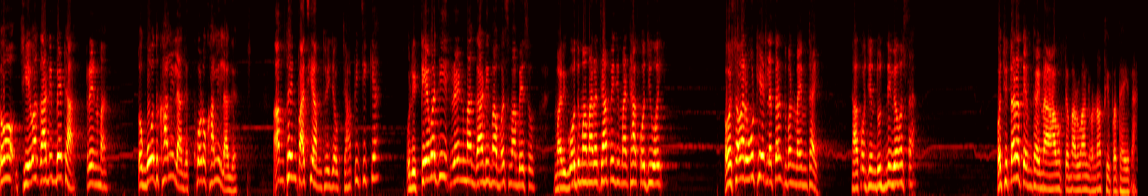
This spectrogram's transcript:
તો જેવા ગાડી બેઠા ટ્રેનમાં, તો ગોદ ખાલી લાગે, ખોડો ખાલી લાગે. આમ થઈને પાછી આમ થઈ જાવ ઝાંપી ચીક્યા ઓલી ટેવજી ટ્રેનમાં ગાડીમાં, બસમાં બેસો. મારી ગોદમાં મારા ઝાંપીજીમાં ઠાકોરજી હોય. હવે સવારે ઉઠીએ એટલે તરત મનમાં એમ થાય. ઠાકોરજીને દૂધની વ્યવસ્થા. પછી તરત એમ થાય, ના, આ વખતે મારો વાલો નથી પધાર્યા.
